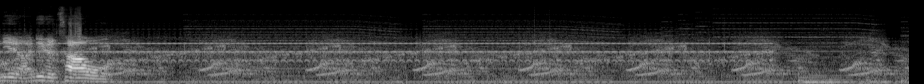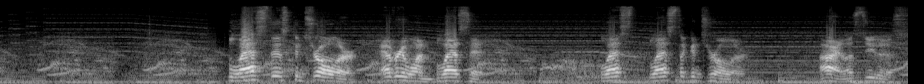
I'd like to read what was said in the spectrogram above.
Need a towel. Bless this controller. Everyone, bless it. Bless, bless the controller. Alright, let's do this.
